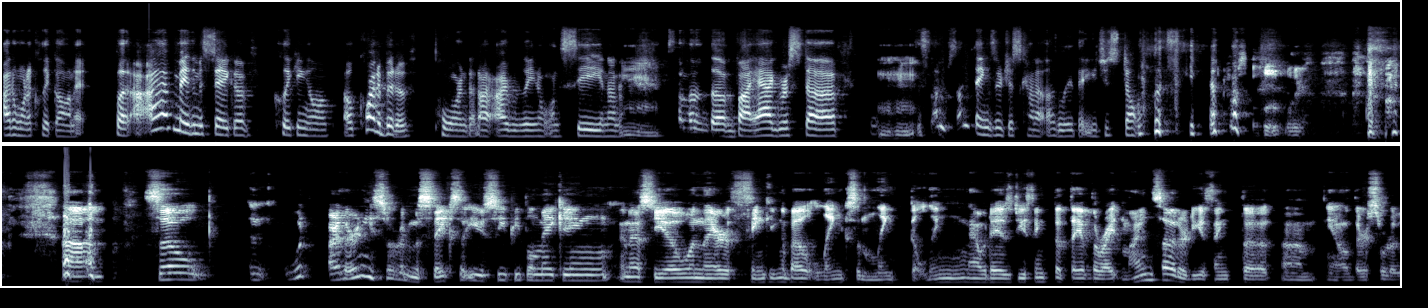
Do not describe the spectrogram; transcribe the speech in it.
I don't want to click on it. But I have made the mistake of clicking on uh, quite a bit of porn that I, I really don't want to see, and mm. some of the Viagra stuff. Mm-hmm. Some some things are just kind of ugly that you just don't want to see. Absolutely. um, so, what are there any sort of mistakes that you see people making in SEO when they're thinking about links and link building nowadays? Do you think that they have the right mindset, or do you think that um, you know they're sort of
